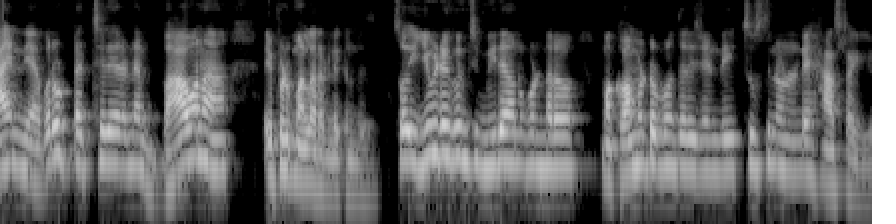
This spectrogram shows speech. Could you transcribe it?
ఆయన్ని ఎవరు టచ్ చేయలేరనే భావన ఇప్పుడు మల్లారెడ్డి కనిపిస్తుంది సో ఈ వీడియో గురించి మీరేమనుకుంటున్నారో మా కామెంట్ రూపంలో తెలియజేయండి. చూస్తూనే ఉండండి. హ్యాష్ ట్యాగ్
